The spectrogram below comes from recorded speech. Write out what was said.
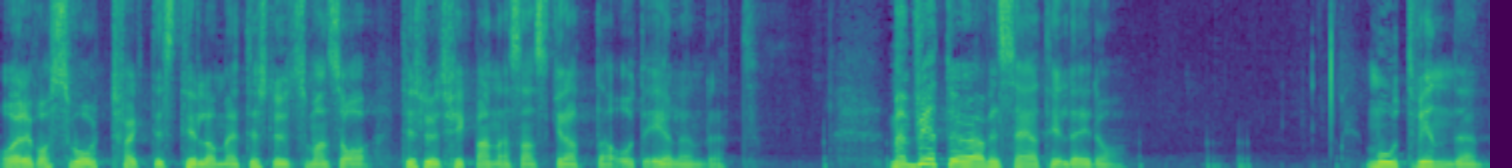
Och det var svårt faktiskt till och med till slut som han sa, till slut fick man nästan skratta åt eländet. Men vet du vad jag vill säga till dig idag? Motvinden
